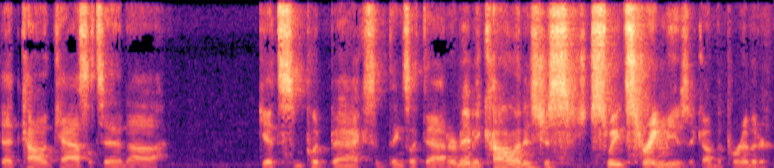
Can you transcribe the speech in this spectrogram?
that Colin Castleton uh, gets some putbacks and things like that, or maybe Colin is just sweet string music on the perimeter.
